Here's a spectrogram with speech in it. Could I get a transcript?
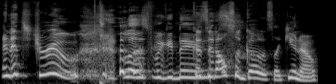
and it's true. A little spooky dance. Because it also goes like, you know,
